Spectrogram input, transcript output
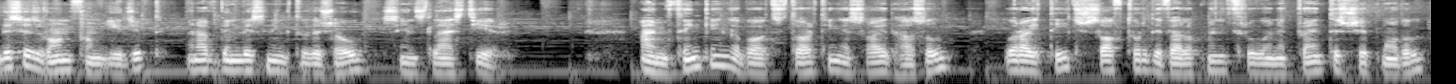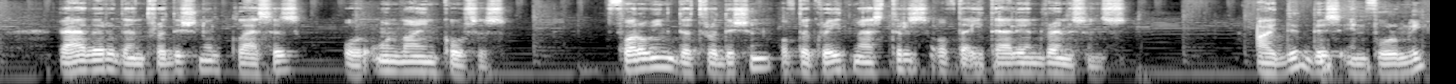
this is Ron from Egypt, and I've been listening to the show since last year. I'm thinking about starting a side hustle where I teach software development through an apprenticeship model rather than traditional classes or online courses, following the tradition of the great masters of the Italian Renaissance. I did this informally,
